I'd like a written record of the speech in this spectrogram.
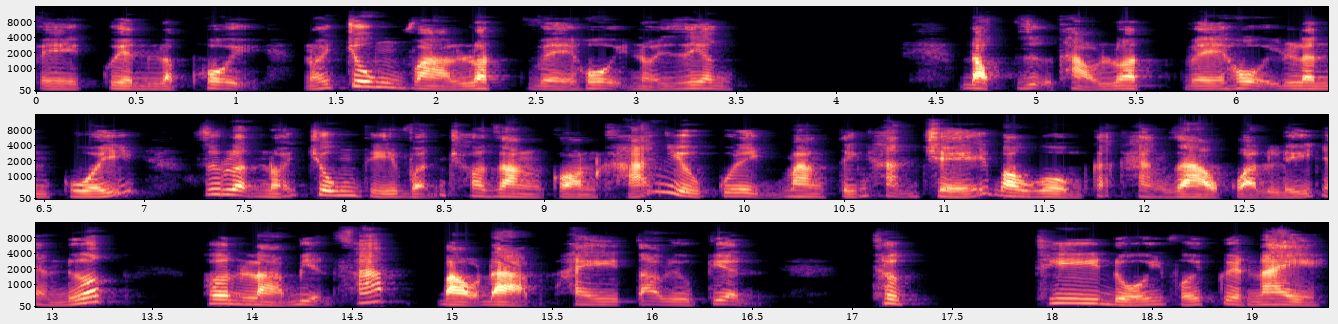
về quyền lập hội nói chung và luật về hội nói riêng. Đọc dự thảo luật về hội lần cuối, dư luận nói chung thì vẫn cho rằng còn khá nhiều quy định mang tính hạn chế bao gồm các hàng rào quản lý nhà nước hơn là biện pháp bảo đảm hay tạo điều kiện thực thi đối với quyền này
